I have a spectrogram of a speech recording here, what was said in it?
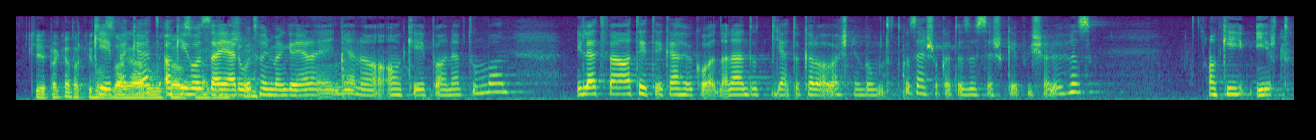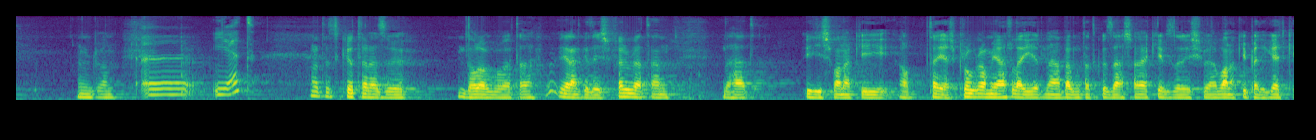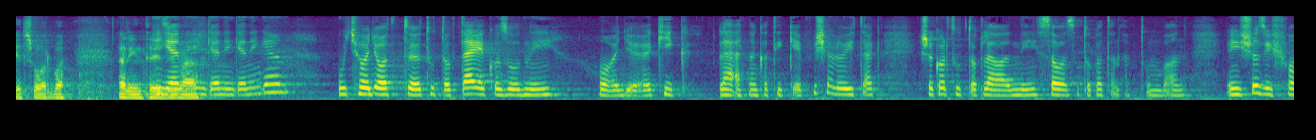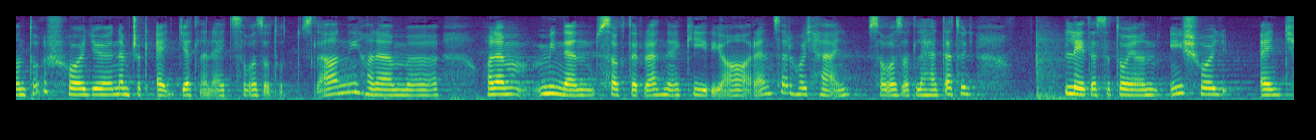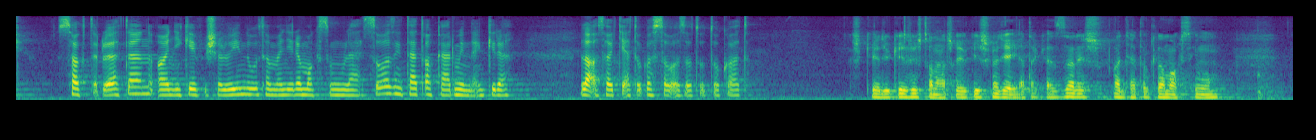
képeket, aki képeket, hozzájárult, aki hozzájárult hogy megjelenjen a, a kép a Neptunban, illetve a TTK Hők oldalán tudjátok elolvasni a bemutatkozásokat az összes képviselőhöz, aki írt Igen. Ö, ilyet. Hát ez kötelező dolog volt a jelentkezési felületen, de hát így is van, aki a teljes programját leírná a bemutatkozása elképzelésével, van, aki pedig egy-két sorba elintézi igen, már. Igen, igen, igen. Úgyhogy ott tudtok tájékozódni, hogy kik lehetnek a ti képviselőitek, és akkor tudtok leadni szavazatokat a Neptunban. És az is fontos, hogy nem csak egyetlen egy szavazatot tudsz leadni, hanem, hanem minden szakterületnél kírja a rendszer, hogy hány szavazat lehet. Tehát, hogy létezhet olyan is, hogy egy szakterületen annyi képviselő indult, amennyire maximum lehet szavazni, tehát akár mindenkire leadhatjátok a szavazatotokat. És kérjük és, és tanácsoljuk is, hogy éljetek ezzel, és adjátok le a maximum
